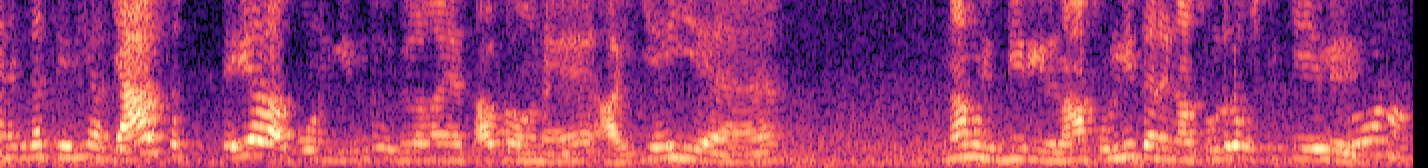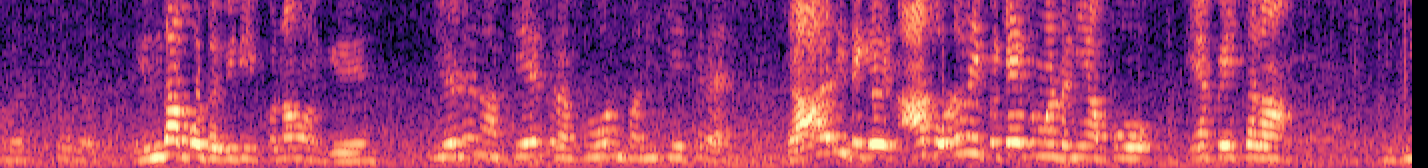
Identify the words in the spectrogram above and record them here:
எனக்கு தெரியாது. யார் தெரியாதா அப்போ உனக்கு இந்து ஏன் சாப்பிடுவாங்கன்னு? ஐயய்ய என்ன இப்படி இருக்குது? நான் சொல்லித்தரேன். நான் சொல்றத ஃபர்ஸ்ட் கேளு. இருந்தா போட்ட வீடியோ இப்பனா உனக்கு? எடு நான் கேக்குறேன். ஃபோன் பண்ணி கேக்குறேன். யார்கிட்ட கே நான் சொல்றதை இப்ப கேட்க மாட்டேன் நீ அப்போ. ஏன் பேசலாம்? இப்படி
